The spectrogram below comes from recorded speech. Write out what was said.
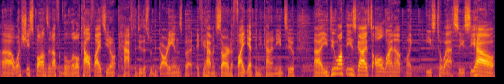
Uh, once she spawns enough of the little Kalphites, you don't have to do this with the Guardians, but if you haven't started a fight yet, then you kind of need to. Uh, you do want these guys to all line up like east to west. So you see how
